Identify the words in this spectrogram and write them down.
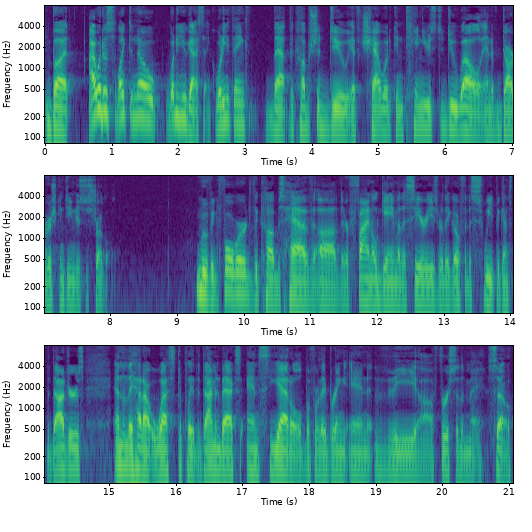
But I would just like to know what do you guys think? What do you think that the Cubs should do if Chatwood continues to do well and if Darvish continues to struggle? Moving forward, the Cubs have uh, their final game of the series where they go for the sweep against the Dodgers, and then they head out west to play the Diamondbacks and Seattle before they bring in the uh, first of the May. So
